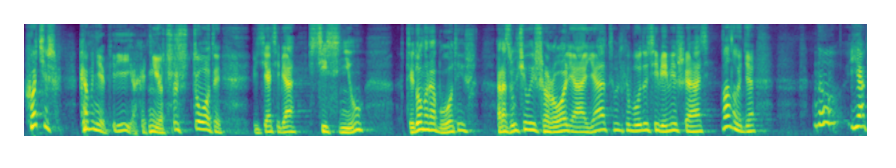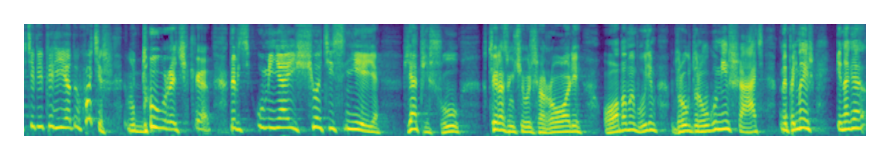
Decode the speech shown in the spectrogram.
Хочешь ко мне переехать? Нет, что ты? Ведь я тебя стесню. Ты дома работаешь, разучиваешь роли, а я только буду тебе мешать. Володя, ну, я к тебе перееду. Хочешь? Дурочка! Да ведь у меня еще теснее. Я пишу, ты разучиваешь роли, оба мы будем друг другу мешать. Понимаешь, иногда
